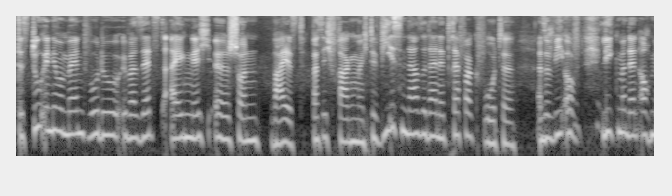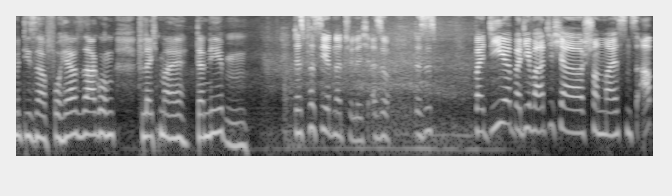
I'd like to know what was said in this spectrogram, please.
dass du in dem Moment, wo du übersetzt, eigentlich äh, schon weißt, was ich fragen möchte. Wie ist denn da so deine Trefferquote? Also wie oft liegt man denn auch mit dieser Vorhersagung vielleicht mal daneben? Das passiert natürlich. Also das ist bei dir, bei dir warte ich ja schon meistens ab,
